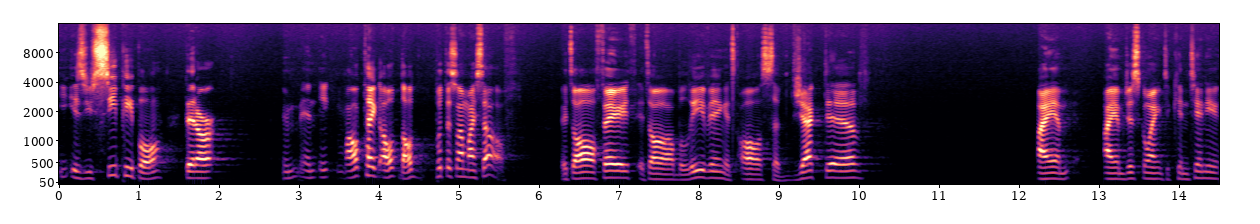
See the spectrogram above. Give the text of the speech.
is you see people that are, and I'll take, I'll, I'll put this on myself. It's all faith, it's all believing, it's all subjective. I am, I am just going to continue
